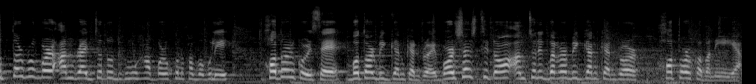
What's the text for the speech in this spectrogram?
উত্তৰ পূৰ্বৰ আন ৰাজ্যতো ধুমুহা বৰষুণ হ'ব বুলি সদৰ কৰিছে বতৰ বিজ্ঞান কেন্দ্ৰই। বৰ্ষাস্থিত আঞ্চলিক বতৰ বিজ্ঞান কেন্দ্ৰৰ সতৰ্কবাণী এয়া।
